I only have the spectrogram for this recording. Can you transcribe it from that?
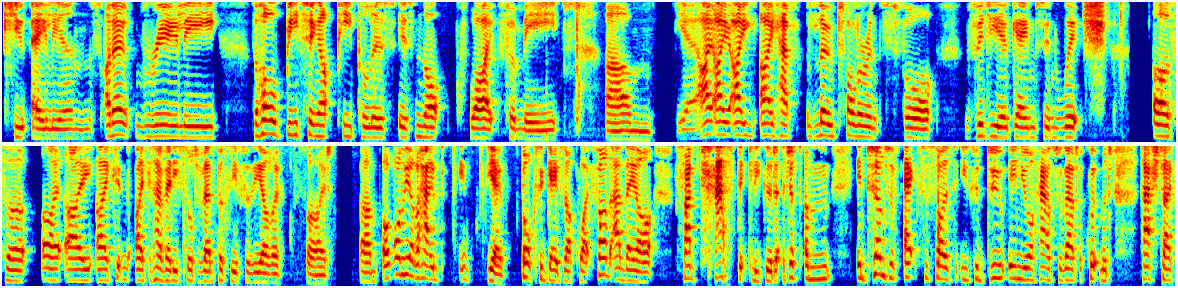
cute aliens. I don't really. The whole beating up people is is not quite for me. Um, yeah, I, I, I, I have low tolerance for video games in which other I, I, I can I can have any sort of empathy for the other side. Um, on the other hand, yeah, boxing games are quite fun and they are fantastically good at just um, in terms of exercise that you could do in your house without equipment. Hashtag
